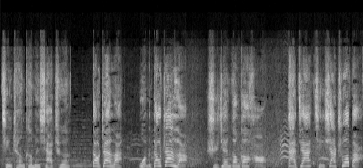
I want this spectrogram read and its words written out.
请乘客们下车。到站了！我们到站了，时间刚刚好，大家请下车吧。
